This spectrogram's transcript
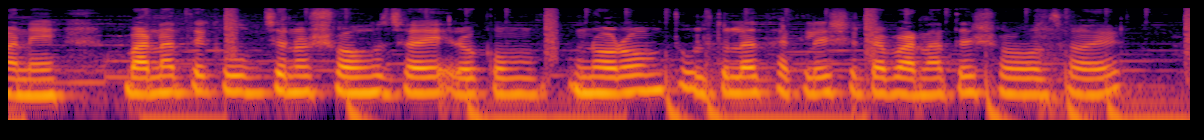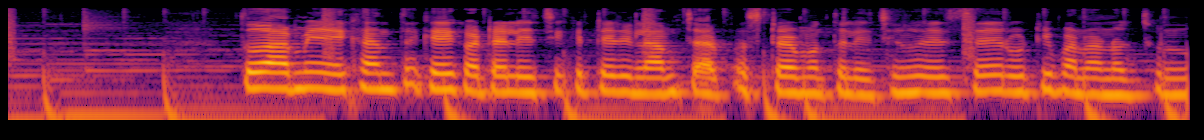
মানে বানাতে খুব যেন সহজ হয়, এরকম নরম তুলতুলা থাকলে সেটা বানাতে সহজ হয়। তো আমি এখান থেকে কটা লিচি কেটে নিলাম, চার পাঁচটার মতো লিচি হয়েছে রুটি বানানোর জন্য।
